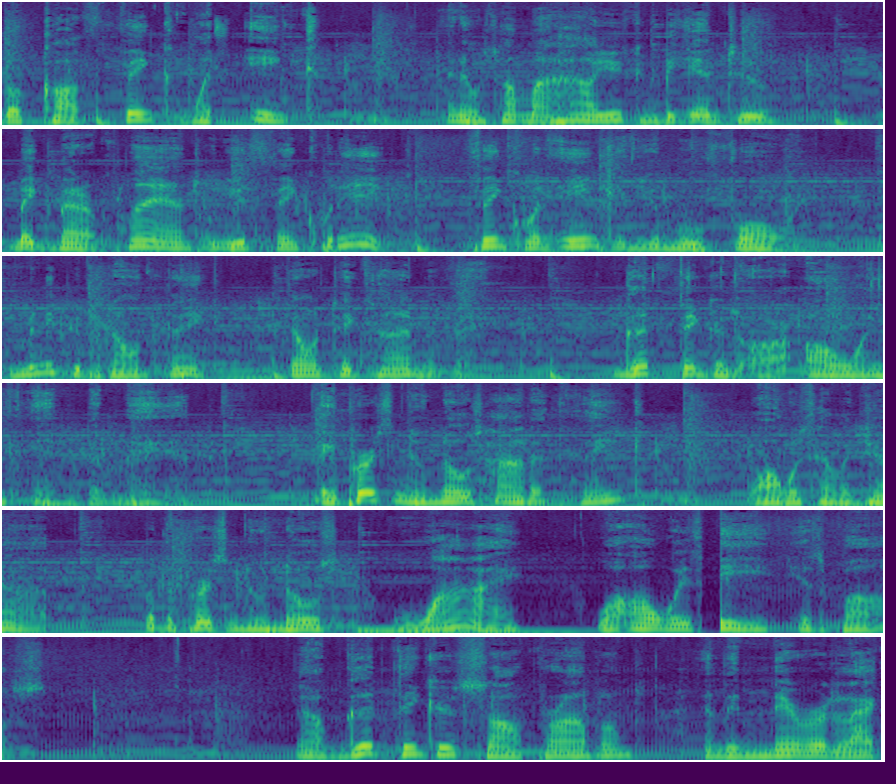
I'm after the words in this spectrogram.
book called Think with Ink, and it was talking about how you can begin to make better plans when you think with ink. Think with ink and you move forward. Many people don't think, they don't take time to think. Good thinkers are always in demand. A person who knows how to think will always have a job, but the person who knows why will always be his boss. Now, good thinkers solve problems and they never lack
